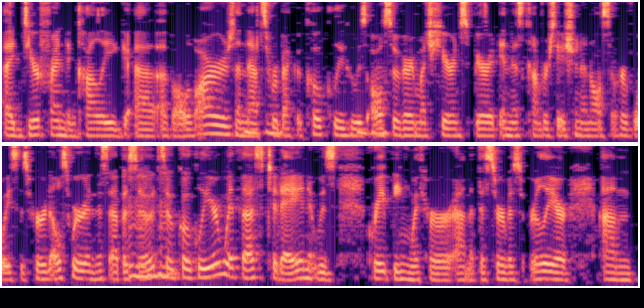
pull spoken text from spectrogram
a dear friend and colleague uh, of all of ours, and that's mm-hmm. Rebecca Cokley, who is mm-hmm. also very much here in spirit in this conversation, and also her voice is heard elsewhere in this episode. Mm-hmm. So Cokley, you're with us today, and it was great being with her um, at the service earlier. Um,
